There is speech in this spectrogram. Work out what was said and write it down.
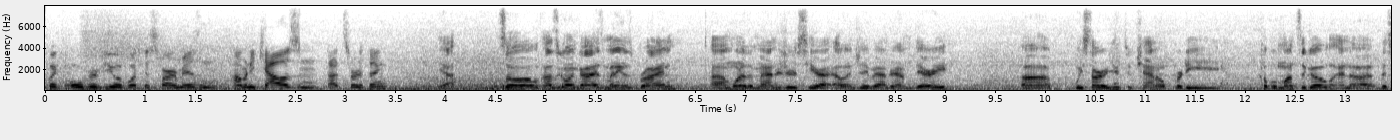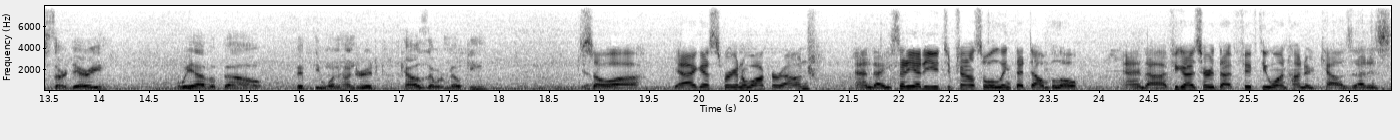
quick overview of what this farm is and how many cows and that sort of thing? Yeah. So how's it going guys? My name is Brian. I'm one of the managers here at L&J Vanderham Dairy. Uh, we started a YouTube channel pretty a couple months ago and uh, this is our dairy. We have about 5,100 cows that we're milking. Yeah. So uh, yeah, I guess we're gonna walk around and uh, he said he had a YouTube channel, so we'll link that down below. And uh, if you guys heard that 5,100 cows, that is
